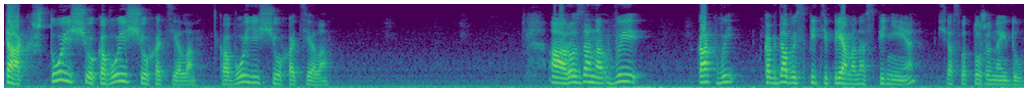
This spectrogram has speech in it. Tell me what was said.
Так, что еще? Кого еще хотела? Кого еще хотела? А, Розана, вы как вы, когда вы спите прямо на спине, сейчас вот тоже найду,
